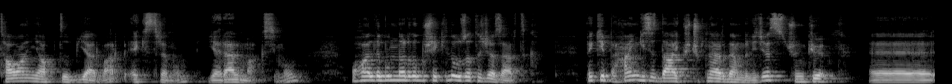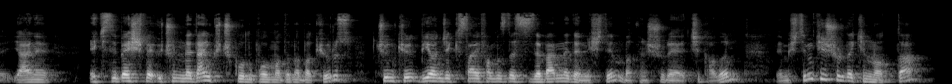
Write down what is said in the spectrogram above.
Tavan yaptığı bir yer var. Ekstremum, yerel maksimum. O halde bunları da bu şekilde uzatacağız artık. Peki hangisi daha küçük nereden bileceğiz? Çünkü ee, yani eksi 5 ve 3'ün neden küçük olup olmadığına bakıyoruz. Çünkü bir önceki sayfamızda size ben ne demiştim? Bakın şuraya çıkalım. Demiştim ki şuradaki notta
